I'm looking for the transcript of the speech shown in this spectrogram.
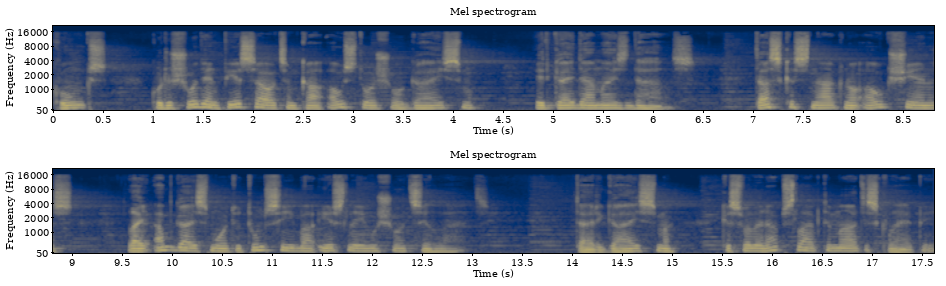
Kungs, kuru šodien piesaucam kā austošo gaismu, ir gaidāmais dēls, tas, kas nāk no augšienes, lai apgaismotu tumsībā ieslīgušo cilvēku. Tā ir gaisma, kas vēl ir apslēpta mātes klēpī,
